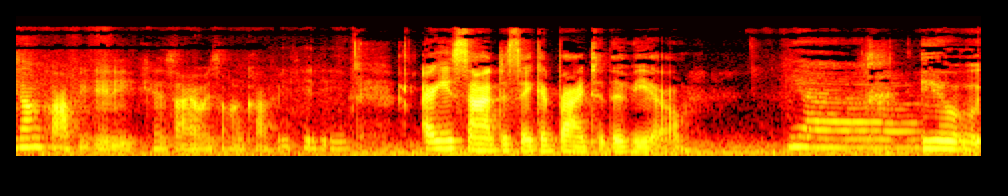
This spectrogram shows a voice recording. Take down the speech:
She's on coffee duty because I was on coffee duty. Are you sad to say goodbye to the view? Yeah. You,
